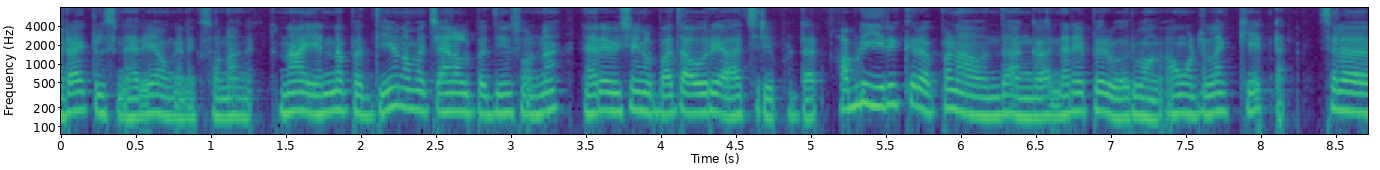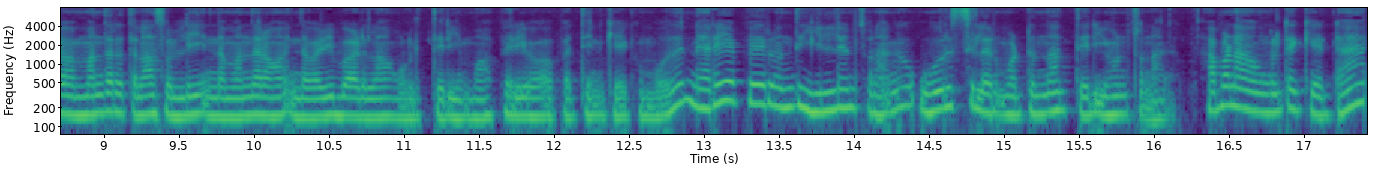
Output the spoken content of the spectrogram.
மிராக்கிள்ஸ் நிறைய அவங்க எனக்கு சொன்னாங்க. நான் என்னை பற்றியும் நம்ம சேனல் பற்றியும் சொன்னேன் நிறைய விஷயங்கள் பார்த்து அவரே ஆச்சரியப்பட்டார். அப்படி இருக்கிறப்ப நான் வந்து அங்கே நிறைய பேர் வருவாங்க. அவங்கள்ட்டலாம் கேட்டேன். சில மந்திரத்தெல்லாம் சொல்லி இந்த மந்திரம் இந்த வழிபாடுலாம் உங்களுக்கு தெரியுமா? பெரியவா பற்றின்னு கேட்கும்போது நிறைய பேர் வந்து இல்லைன்னு சொன்னாங்க. ஒரு சிலர் மட்டும்தான் தெரியும்னு சொன்னாங்க. அப்போ நான் அவங்கள்ட்ட கேட்டேன்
